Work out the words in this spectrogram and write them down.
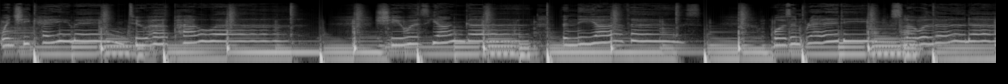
When she came into her power, she was younger than the others. Wasn't ready, slower learner.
